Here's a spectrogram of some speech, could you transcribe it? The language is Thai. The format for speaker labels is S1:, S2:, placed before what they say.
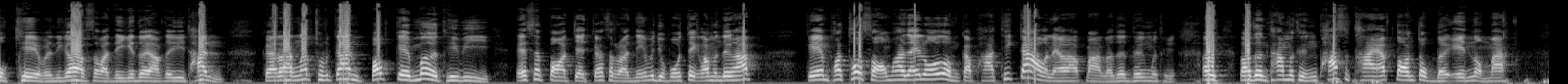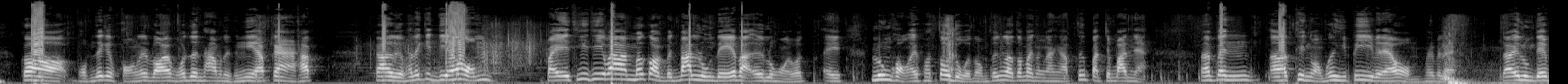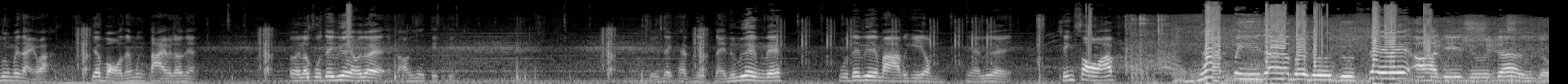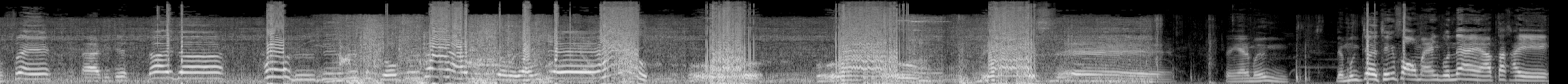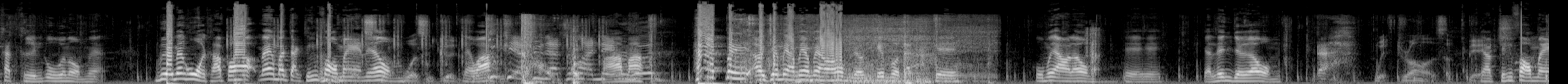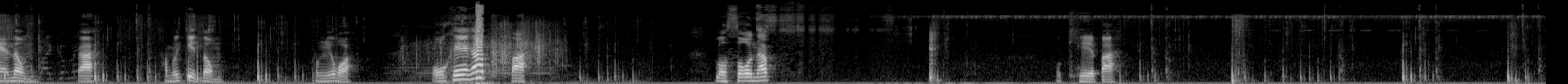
S1: โอเค วันนี้ก็สวัสดีกันด้วยครับสวัสดีท่านกำลังรับชมการป๊อปเกมเมอร์ทีวีเอสปอร์ตเจ็ดก็สำหรับวันนี้มาอยู่โปรเจกต์เราเหมือนเดิมครับ เกมพอโทษสองพาไดโรลมกับพาร์ทที่9แล้วครับมาเราเดินทางมาถึงเอ้ยเราเดินทางมาถึงพาร์ทสุดท้ายครับตอนจบเดอะเอ็นออกมา ก็ผมได้เก็บของเรียบร้อยผมเดินทางมาถึงที่นี่ครับก้าครับก็เหลือภารกิจเดียวผมไปที่ที่ว่าเมื่อก่อนเป็นบ้านลุงเดฟอะเออลุงของไอ้ลุงของไอ้พอตโตดูดผมซึ่งเราต้องไปตรงนั้นครับ ซึ่งปัจจุบันเนี่ย มันเป็นเอ่อถิ่นของเพื่อฮิปปี้ไปแล้วผมไม่เป็นไรแล้วไอ้ลุงเดฟมึงไปไหนวะอย่าบอกนะมึงตายไปแล้วเนี่ยเออแล้วกูได้เลื่อยมาด้วยเอาเหี้ยติดติดโอเคได้แคทนิดไหนดูเลื่อยมึงเลยกูได้เลื่อยมาเมื่อกี้ผมเนี่ยเลื่อยเชิงซอครับ Happy da ba do do say ah di do da do say ah di do da da how do do do do do da di do da do say Yes เป็นไงมึง เดี๋ยวมึงเจอชิงซอแมนกูแน่ครับ ถ้าใครขัดขืนกูขนมเนี่ยเรื่อยแม่งโหดครับเพราะแม่งมาจากชิงซอแมนเนี่ยผม
S2: wasn't good.
S1: ไหนวะ
S3: You can't do that to my
S1: มามา
S3: neighborhood.
S1: แฮปปี้โอเคไม่เอาไม่เอาไม่เอาผมเดี๋ยวเกมหมดโอเคกูไม่เอาแล้วผมโอเคโอเคอย่าเล่นเยอะครับผม
S2: Ah, withdraws a
S1: อยาก
S2: bitch.
S1: ชิงซอแมนนะผมไปทำธุรกิจนะผมตรงนี้วะโอเคครับไปโหลดโซนครับ โอเคไป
